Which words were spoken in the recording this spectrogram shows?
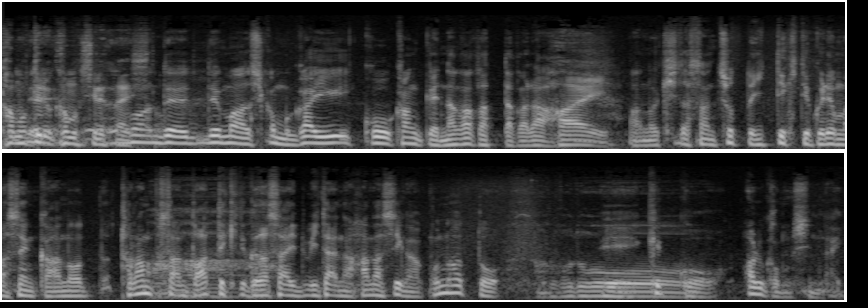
保てるかもしれないし、ででまあ、しかも外交関係長かったから、はい、あの岸田さん、ちょっと行ってきてくれませんか、あのトランプさんと会ってきてくださいみたいな話が、この後なるほど、えー、結構あるかもしれない。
